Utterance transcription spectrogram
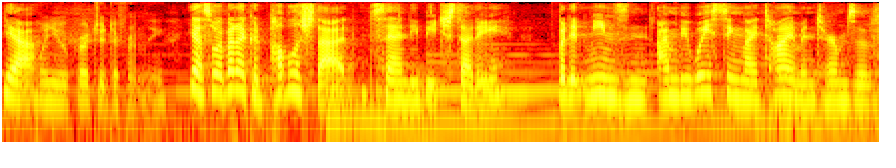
Yeah. When you approach it differently. Yeah, so I bet I could publish that Sandy Beach study, but it means I'm be wasting my time in terms of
